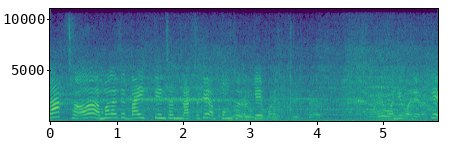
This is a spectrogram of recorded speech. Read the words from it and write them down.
लाग्छ मलाई चाहिँ बाइक टेन्सन लाग्छ कि? अब पङ्चरहरू केही भयो भयो भने भनेर के?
